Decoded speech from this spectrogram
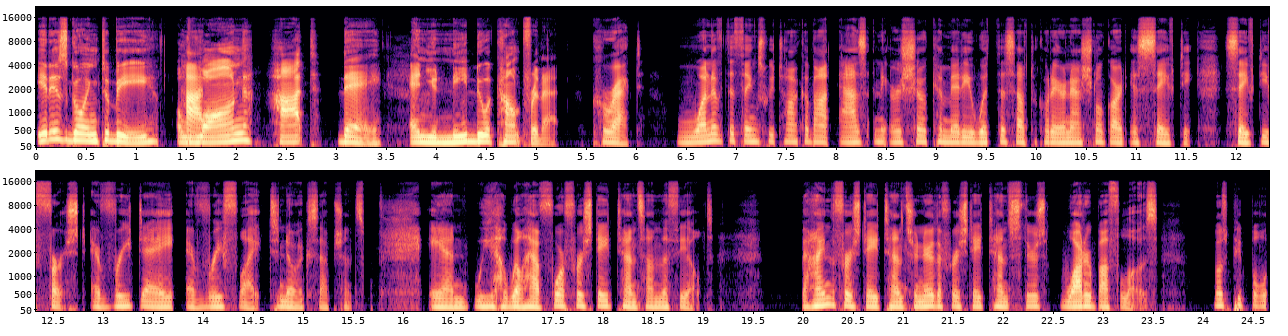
It is going to be a hot. long hot day, and you need to account for that. Correct. One of the things we talk about as an air show committee with the South Dakota Air National Guard is safety. Safety first, every day, every flight, to no exceptions. And we will have four first aid tents on the field. Behind the first aid tents or near the first aid tents, there's water buffaloes. Most people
